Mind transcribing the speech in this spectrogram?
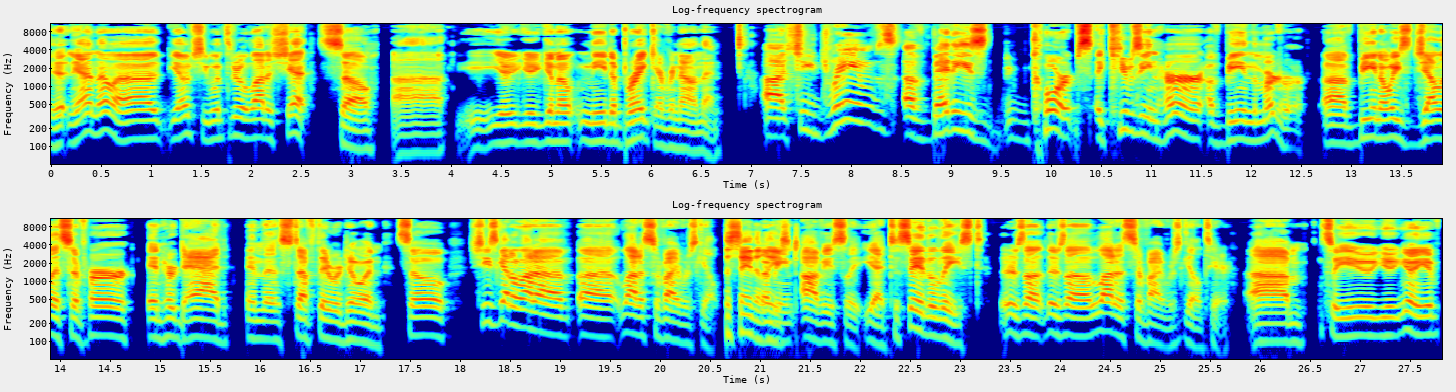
Yeah, yeah, no, uh, you know, she went through a lot of shit. So, uh, you're, you're gonna need a break every now and then. Uh, she dreams of Betty's corpse accusing her of being the murderer. Uh, being always jealous of her and her dad and the stuff they were doing. So she's got a lot of uh, a lot of survivor's guilt, To say the I mean, least. obviously, yeah, to say the least. There's a there's a lot of survivor's guilt here. Um, so you you you know you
